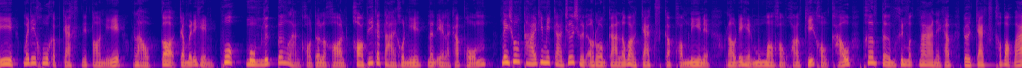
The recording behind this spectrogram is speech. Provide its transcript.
นี่ไม่ได้คู่กับแจ็คในตอนนี้ เราก็จะไม่ได้เห็นพวกมุมลึกเบื้องหลังของตัวละครของพี่กระต่ายคนนี้นั่นเองแหละครับผมในช่วงท้ายที่มีการเชื่อเฉินอารมณ์กันระหว่างแจ็คกับพอมนี่เนี่ยเราได้เห็นมุมมองของความคิดของเขาเพิ่มเติมขึ้นมากๆนะครับโดยแจ็คเขาบอกว่า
